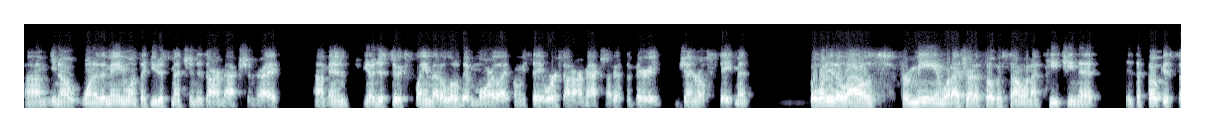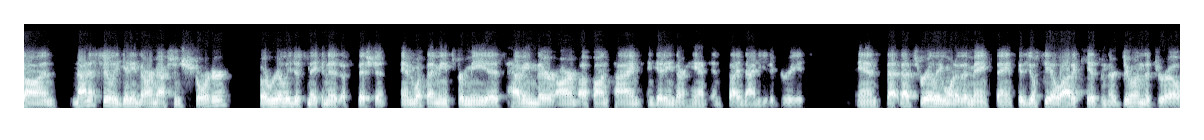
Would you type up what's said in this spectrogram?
Um, you know, one of the main ones, like you just mentioned, is arm action, right? Um, and you know, just to explain that a little bit more, like when we say it works on arm action, like that's a very general statement. But what it allows for me, and what I try to focus on when I'm teaching it, is to focus on not necessarily getting the arm action shorter, but really just making it efficient. And what that means for me is having their arm up on time and getting their hand inside 90 degrees. And that, that's really one of the main things because you'll see a lot of kids when they're doing the drill,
